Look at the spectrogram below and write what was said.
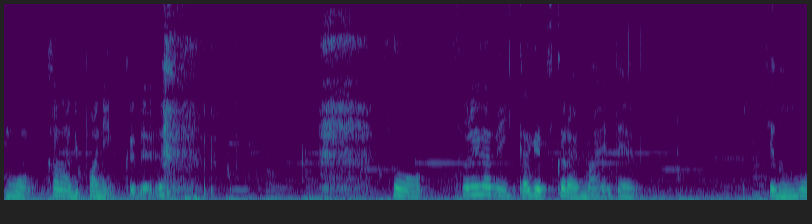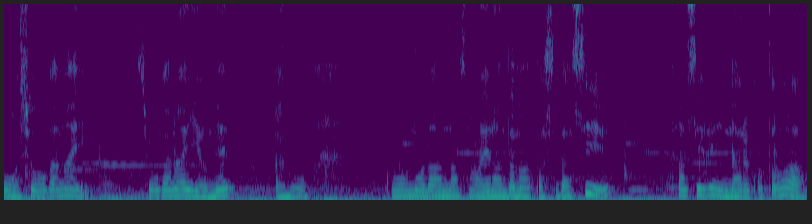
もうかなりパニックで。そう。それがね1ヶ月くらい前で。けどもうしょうがない。しょうがないよね。あのこの旦那さんを選んだのは私だし。単身赴任になることは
